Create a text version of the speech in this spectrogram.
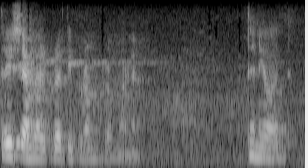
ત્રીસ એમએલ પ્રતિ પ્રમ પ્રમાણે. ધન્યવાદ.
